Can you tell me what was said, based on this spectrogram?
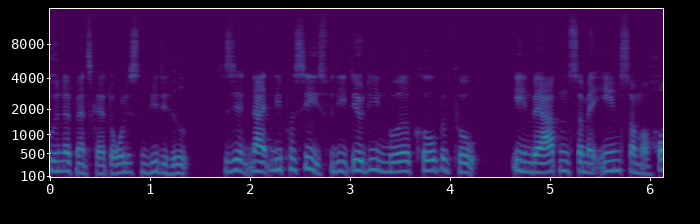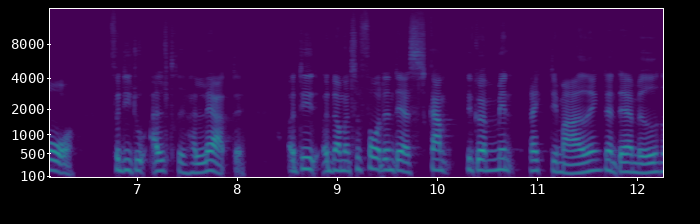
uden at man skal have dårlig samvittighed. Så siger jeg, nej, lige præcis, fordi det er jo din måde at cope på i en verden, som er ensom og hård, fordi du aldrig har lært det. Og, det, og når man så får den der skam, det gør mænd rigtig meget, ikke? den der med,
